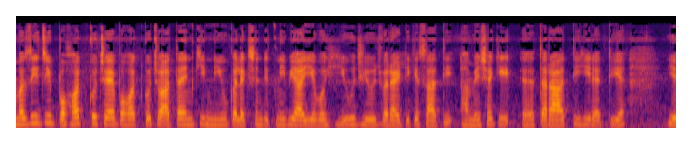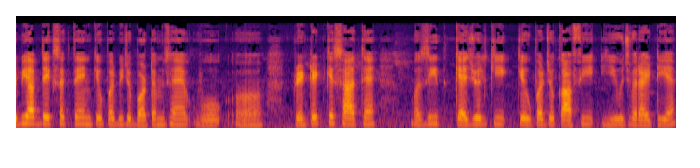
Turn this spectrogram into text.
मज़ीद जी बहुत कुछ है, बहुत कुछ आता है। इनकी न्यू कलेक्शन जितनी भी आई है वो ह्यूज ह्यूज वैरायटी के साथ ही हमेशा की तरह आती ही रहती है। ये भी आप देख सकते हैं, इनके ऊपर भी जो बॉटम्स हैं वो प्रिंटेड के साथ हैं। मज़ीद कैजुअल की, के ऊपर जो काफ़ी ह्यूज वैरायटी है।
